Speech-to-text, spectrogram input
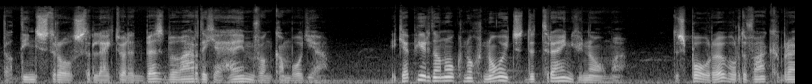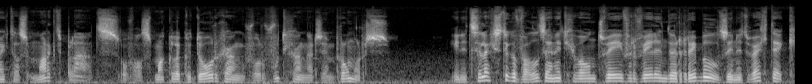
Dat dienstrooster lijkt wel het best bewaarde geheim van Cambodja. Ik heb hier dan ook nog nooit de trein genomen. De sporen worden vaak gebruikt als marktplaats of als makkelijke doorgang voor voetgangers en brommers. In het slechtste geval zijn het gewoon twee vervelende ribbels in het wegdek,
